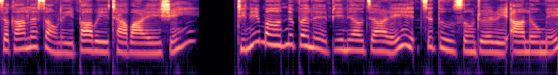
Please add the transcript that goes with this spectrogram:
စကားလက်ဆောင်လေးပါပေးထားပါတယ်ရှင်။ဒီနေ့မှနှစ်ပတ်လည်ပြင်းမြောက်ကြတဲ့ချစ်သူဆုံတွဲတွေအားလုံးပဲ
